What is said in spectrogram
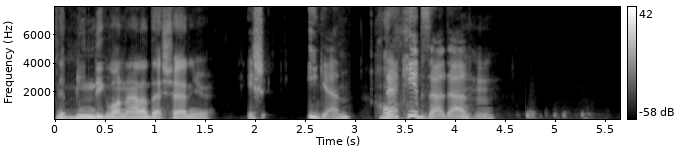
De mindig van nálad esernyő? És igen, de képzeld el, uh-huh.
